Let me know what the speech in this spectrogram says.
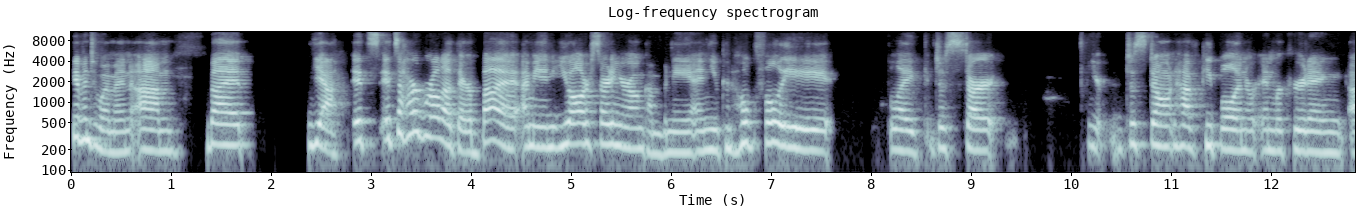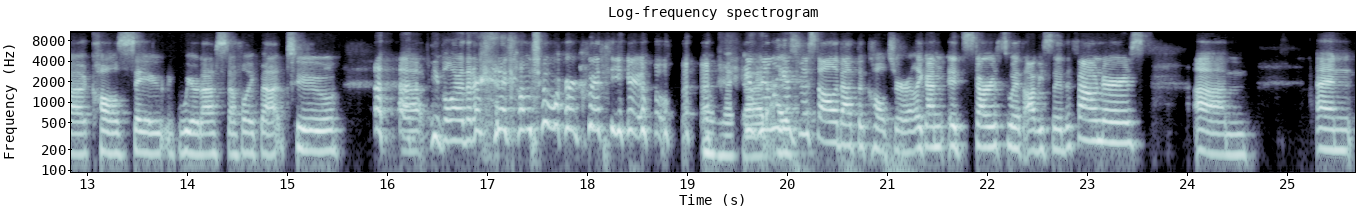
given to women. Um, but yeah, it's it's a hard world out there. But I mean, you all are starting your own company, and you can hopefully like just start you just don't have people in, in recruiting uh, calls say weird ass stuff like that to uh, people are that are going to come to work with you. Oh it really is just all about the culture. Like I'm, it starts with obviously the founders, um, and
